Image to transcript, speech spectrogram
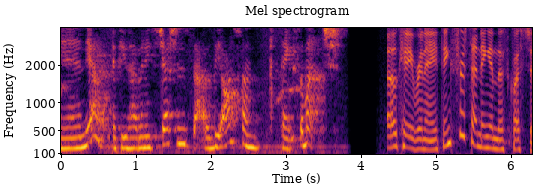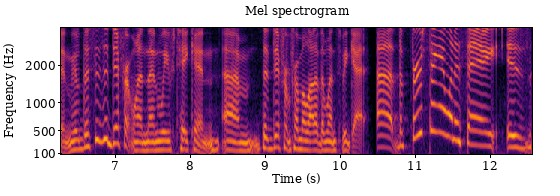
And yeah, if you have any suggestions, that would be awesome. Thanks so much. Okay, Renee, thanks for sending in this question. This is a different one than we've taken, um, the different from a lot of the ones we get. Uh, the first thing I want to say is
